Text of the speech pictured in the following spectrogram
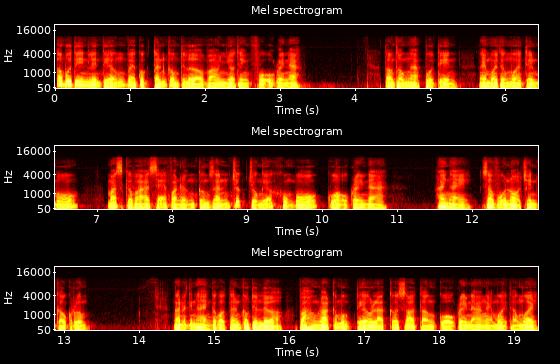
Ông Putin lên tiếng về cuộc tấn công tên lửa vào nhiều thành phố Ukraine. Tổng thống Nga Putin ngày 10 tháng 10 tuyên bố Moscow sẽ phản ứng cứng rắn trước chủ nghĩa khủng bố của Ukraine hai ngày sau vụ nổ trên cầu Crimea. Nga đã tiến hành các cuộc tấn công tên lửa và hàng loạt các mục tiêu là cơ sở tầng của Ukraine ngày 10 tháng 10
